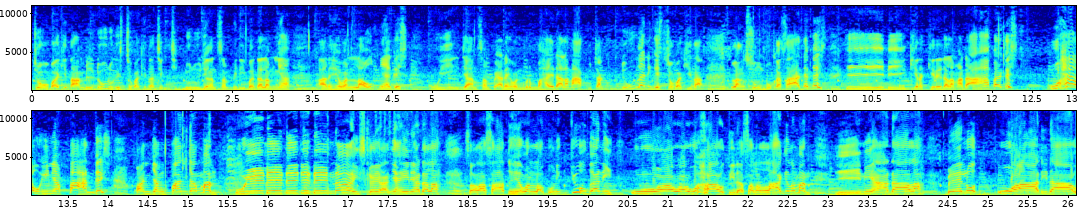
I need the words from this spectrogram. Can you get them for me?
Coba kita ambil dulu, guys. Coba kita cek-cek dulu, jangan sampai di dalamnya ada hewan lautnya, guys. Wih, jangan sampai ada hewan berbahaya dalam. Aku cakap juga nih, guys. Coba kita langsung buka saja, guys. di kira-kira dalam ada apa, guys? Wow, ini apaan guys? Panjang-panjang man. Deh, nice. Kayaknya ini adalah salah satu hewan laut unik juga nih. Wow, wow, wow. Tidak salah lagi teman. Ini adalah belut. Wadidaw,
